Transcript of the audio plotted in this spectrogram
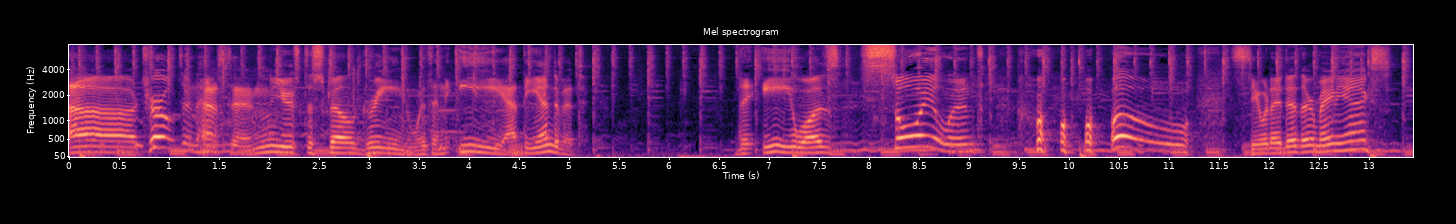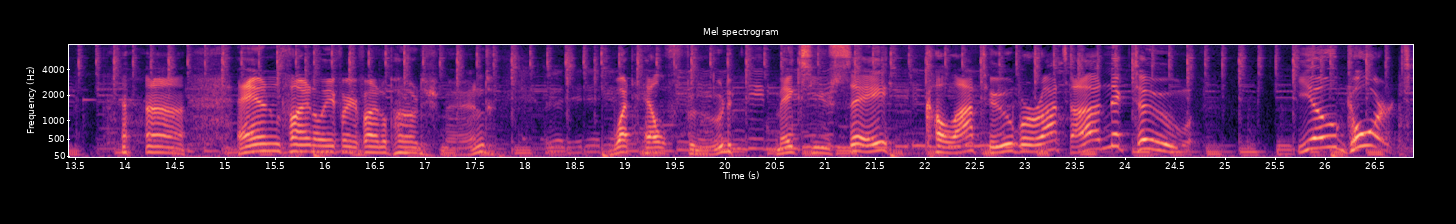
Uh, Charlton Heston used to spell green with an E at the end of it. The E was soylent. See what I did there, maniacs? and finally, for your final punishment, what health food makes you say Klaatu Barada Nikto? Yogurt!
